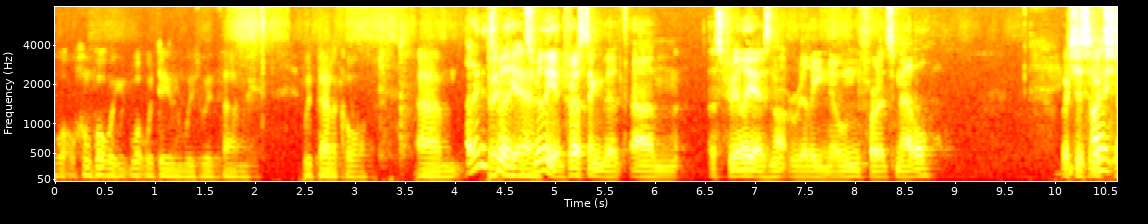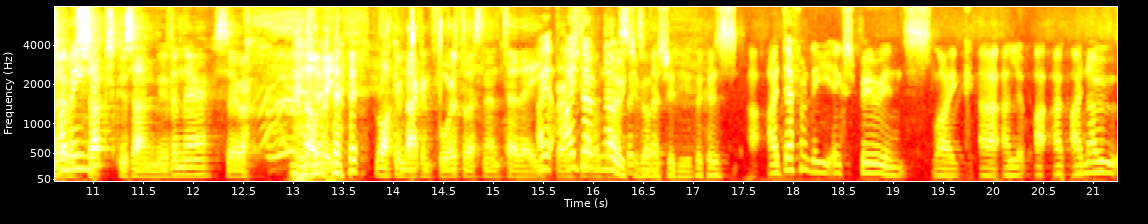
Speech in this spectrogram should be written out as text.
what, what we what we're dealing with with um, with Be'lakor. Um, I think it's really yeah. it's really interesting that um, Australia is not really known for its metal, which is which, I- so I mean- sucks because I'm moving there, so I'll be rocking back and forth listening to the. I, I don't know to be honest with you because I- definitely experience like uh, a li- I, I- know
